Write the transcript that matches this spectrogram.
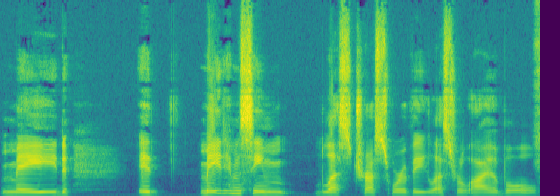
made it made him seem less trustworthy, less reliable.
